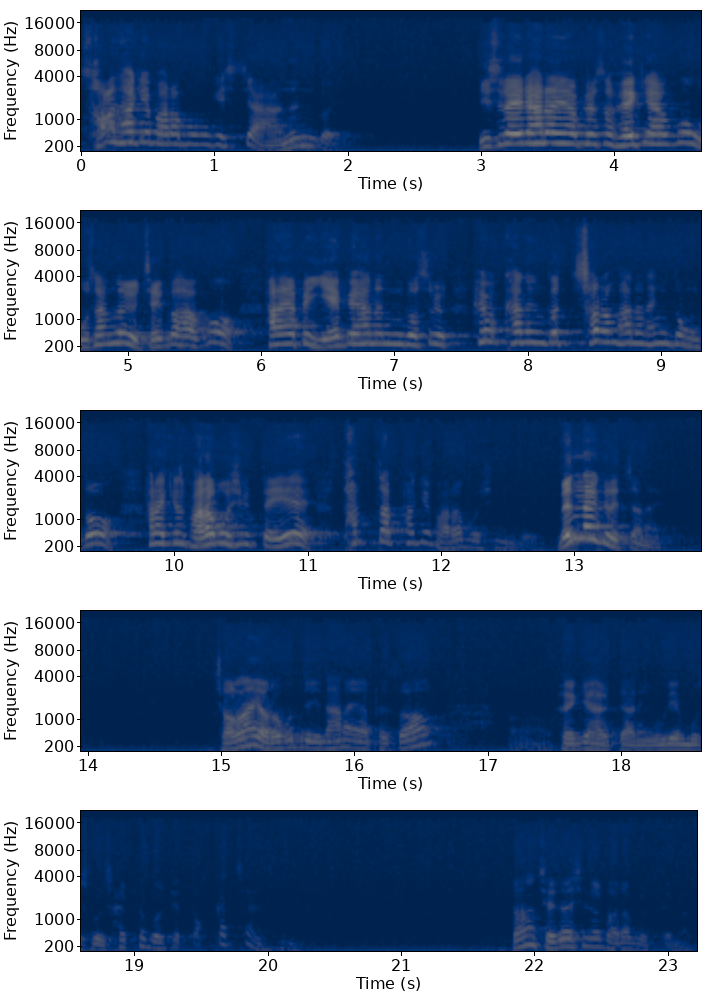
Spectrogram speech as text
선하게 바라보고 계시지 않은 거예요. 이스라엘이 하나님 앞에서 회개하고 우상을 제거하고 하나님 앞에 예배하는 것을 회복하는 것처럼 하는 행동도 하나님께서 바라보실 때에 답답하게 바라보시는 거예요. 맨날 그랬잖아요. 저나 여러분들이 하나님 앞에서 어, 회개할 때 아니면 우리의 모습을 살펴볼 때 똑같지 않습니까? 저는 제 자신을 바라볼 때마다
